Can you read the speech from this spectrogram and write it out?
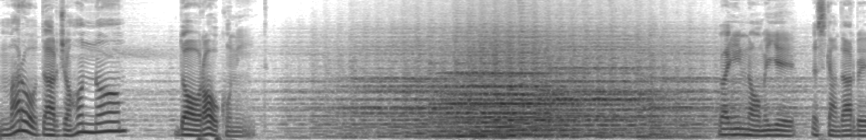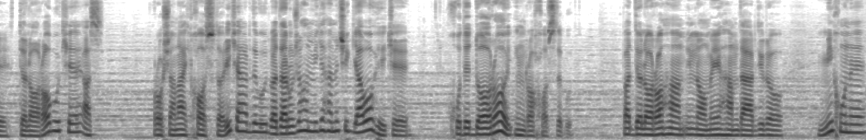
مرا در جهان نام دارا کنید. و این نامه اسکندر به دلارا بود که از روشنک خواستاری کرده بود و در اونجا هم میگه همه چی گواهی که خود دارای این را خواسته بود. و دلارا هم این نامه همدردی رو می‌خونه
